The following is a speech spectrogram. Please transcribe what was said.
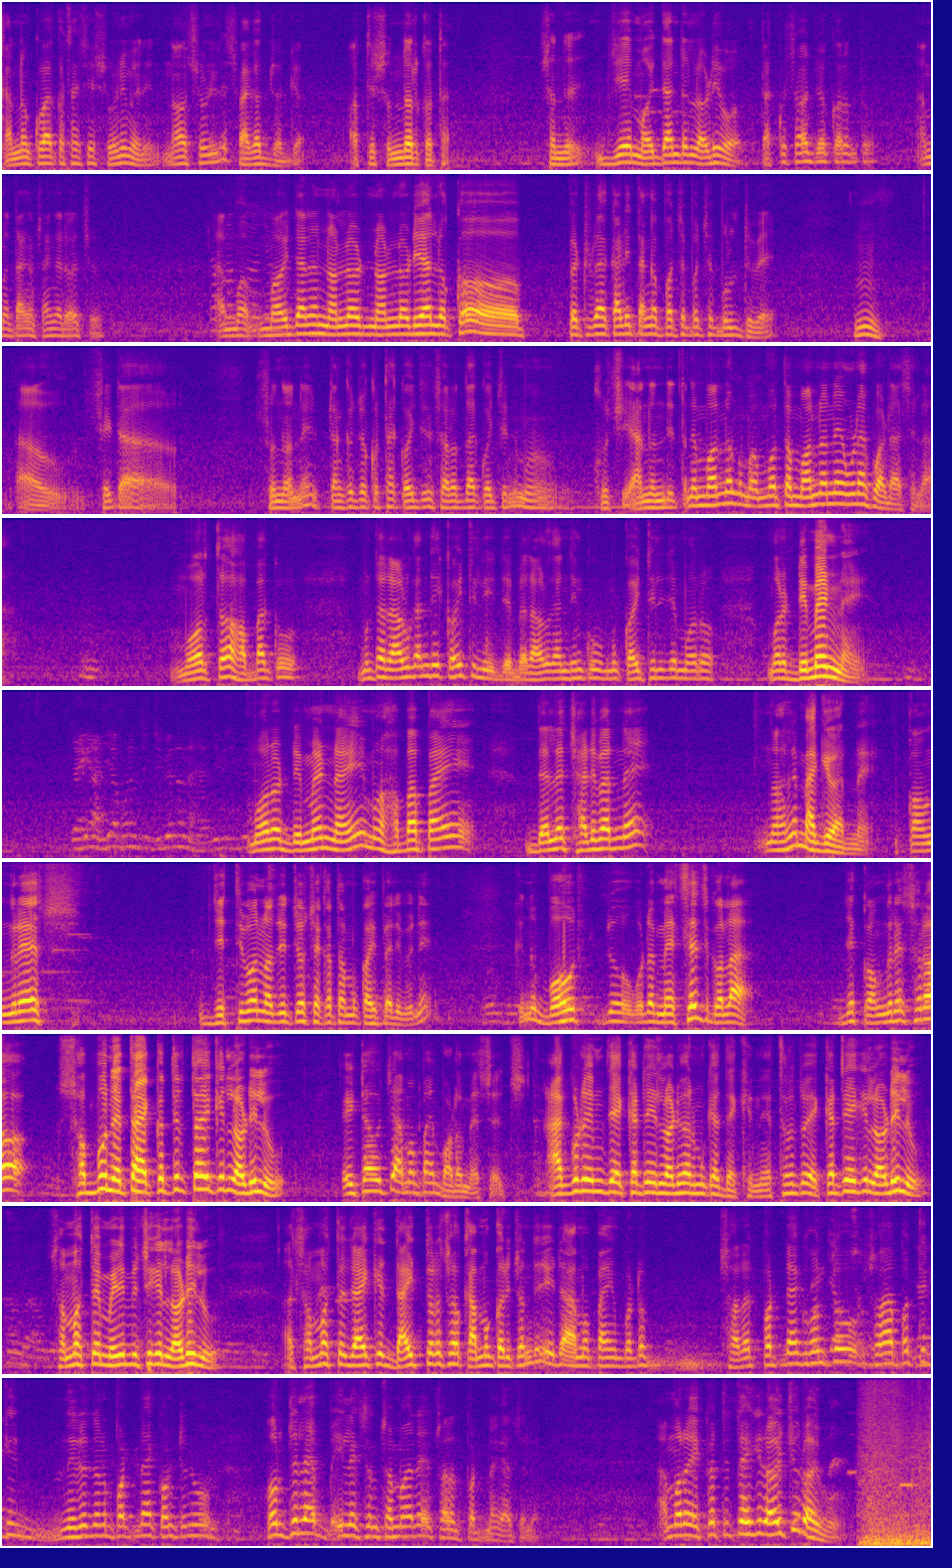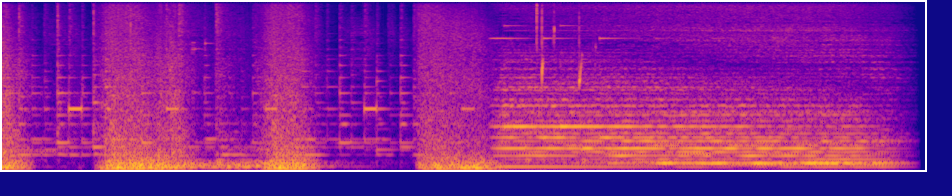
କାନ କୁହା କଥା ସେ ଶୁଣିବେନି ନ ଶୁଣିଲେ ସ୍ୱାଗତ ଯୋଗ୍ୟ ଅତି ସୁନ୍ଦର କଥା ଯିଏ ମଇଦାନରେ ଲଢ଼ିବ ତାକୁ ସହଯୋଗ କରନ୍ତୁ ଆମେ ତାଙ୍କ ସାଙ୍ଗରେ ଅଛୁ ମଇଦାନରେ ନ ନ ଲଢ଼ିବା ଲୋକ ପେଟୁରା କାଢ଼ି ତାଙ୍କ ପଛେ ପଛେ ବୁଲୁଥିବେ। ଆଉ ସେଇଟା ସୁନ୍ଦର ନାହିଁ ତାଙ୍କ ଯେଉଁ କଥା କହିଛନ୍ତି ଶରଦା କହିଛନ୍ତି ମୁଁ ଖୁସି ଆନନ୍ଦିତ। ମନ ମୋର ତ ମନ ନାହିଁ ଉଣା କୁଆଡ଼େ ଆସିଲା? ମୋର ତ ହବାକୁ ମୁଁ ତ ରାହୁଲ ଗାନ୍ଧୀ କହିଥିଲି ଯେ ରାହୁଲ ଗାନ୍ଧୀଙ୍କୁ ମୁଁ କହିଥିଲି ଯେ ମୋର ମୋର ଡିମାଣ୍ଡ ନାହିଁ। ମୋର ଡିମାଣ୍ଡ ନାହିଁ ମୁଁ ହେବା ପାଇଁ ଦେଲେ ଛାଡ଼ିବାର ନାହିଁ ନହେଲେ ମାଗିବାର ନାହିଁ। କଂଗ୍ରେସ ଜିତିବ ନ ଜିତିବ ସେ କଥା ମୁଁ କହିପାରିବିନି। କିନ୍ତୁ ବହୁତ ଯେଉଁ ଗୋଟେ ମେସେଜ ଗଲା ଯେ କଂଗ୍ରେସର ସବୁ ନେତା ଏକତ୍ରିତ ହେଇକି ଲଢ଼ିଲୁ ଏଇଟା ହେଉଛି ଆମ ପାଇଁ ବଡ଼ ମେସେଜ ଆଗରୁ ଏମିତି ଏକାଠି ହେଇ ଲଢ଼ିବାର ମୁଁ କେବେ ଦେଖିନି। ଏଥର ଯେଉଁ ଏକାଠି ହେଇକି ଲଢ଼ିଲୁ ସମସ୍ତେ ମିଳିମିଶିକି ଲଢ଼ିଲୁ ଆଉ ସମସ୍ତେ ଯାଇକି ଦାୟିତ୍ୱର ସହ କାମ କରିଛନ୍ତି ଏଇଟା ଆମ ପାଇଁ ବଡ଼ ଶରଦ ପଟ୍ଟନାୟକ ହୁଅନ୍ତୁ ସଭାପତି କି ନିରଞ୍ଜନ ପଟ୍ଟନାୟକ କଣ୍ଟିନ୍ୟୁ କରୁଥିଲେ ଇଲେକ୍ସନ ସମୟରେ ଶରଦ ପଟ୍ଟନାୟକ ଆସିଲେ। ଆମର ଏକତ୍ରିତ ହେଇକି ରହିଛୁ ରହିବୁ।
